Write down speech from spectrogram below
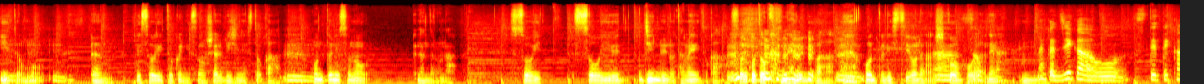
いいと思う。うんうんでそういう特にソーシャルビジネスとか、うん。うん本当にそのなんだろうな。そういそういう人類のためにとか、そういうことを考えるには、うん。本当に必要な思考法だね。うん。なんか自我を捨てて考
